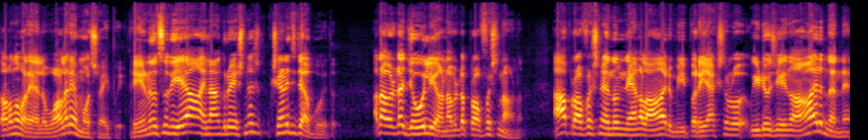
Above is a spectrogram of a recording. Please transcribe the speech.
തുറന്നു പറയാമല്ലോ വളരെ മോശമായി പോയി രേണുസുതിയെ ആ ഇനാഗ്രേഷന് ക്ഷണിച്ചിട്ടാണ് പോയത്. അത് അവരുടെ ജോലിയാണ് അവരുടെ പ്രൊഫഷനാണ് ആ പ്രൊഫഷൻ ഒന്നും ഞങ്ങൾ ആരും ഇപ്പോൾ റിയാക്ഷൻ വീഡിയോ ചെയ്യുന്ന ആരും തന്നെ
